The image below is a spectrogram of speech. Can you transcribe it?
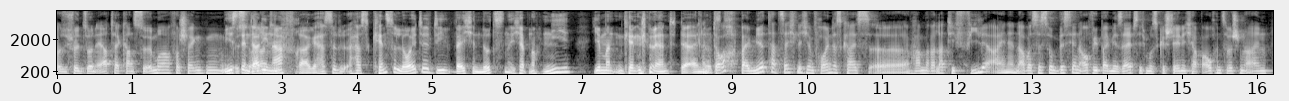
Also ich finde, so ein AirTag kannst du immer verschenken. Wie ist, ist denn da die Nachfrage? Hast du, hast, kennst du Leute, die welche nutzen? Ich habe noch nie jemanden kennengelernt, der einen nutzt. Doch, bei mir tatsächlich im Freundeskreis äh, haben relativ viele einen, aber es ist so ein bisschen auch wie bei mir selbst. Ich muss gestehen, ich habe auch inzwischen einen.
